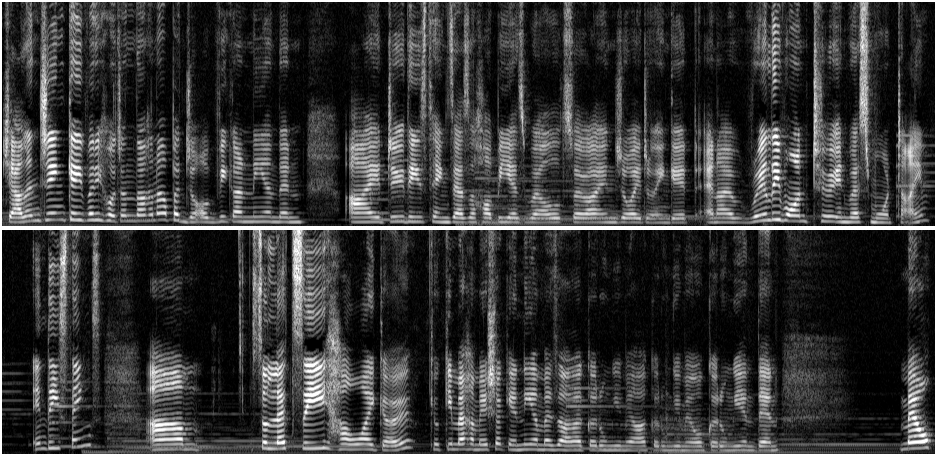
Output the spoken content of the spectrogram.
challenging but job and then I do these things as a hobby as well so I enjoy doing it and I really want to invest more time in these things. Um, so let's see how I go because I always say I will do it I will do it I and then I will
